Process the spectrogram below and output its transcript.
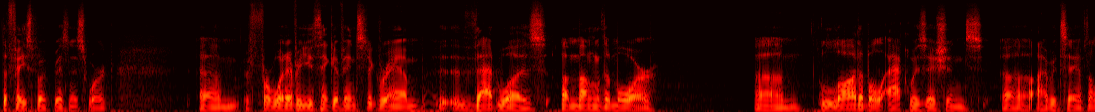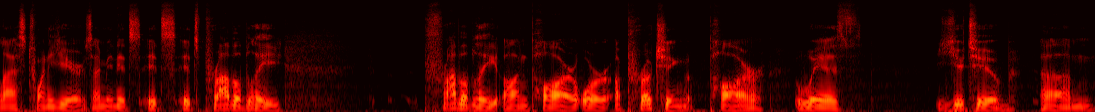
the Facebook business work. Um, for whatever you think of Instagram, that was among the more um, laudable acquisitions, uh, I would say, of the last 20 years. I mean, it's it's it's probably probably on par or approaching par with YouTube, um,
